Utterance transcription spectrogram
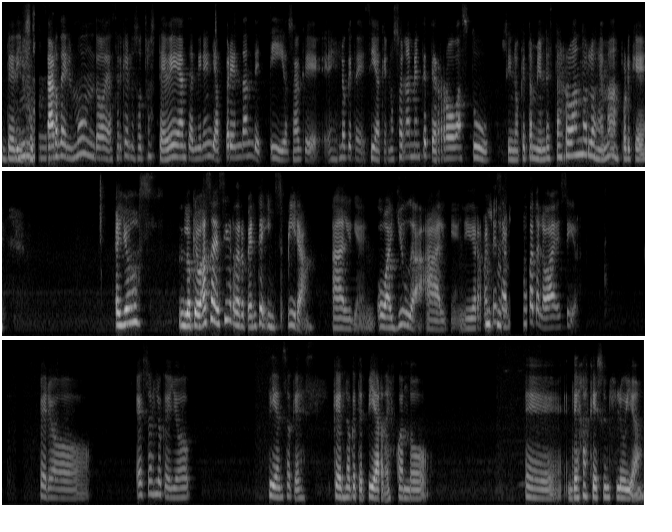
de disfrutar del mundo, de hacer que los otros te vean, te admiren y aprendan de ti. O sea, que es lo que te decía, que no solamente te robas tú, sino que también le estás robando a los demás, porque ellos, lo que vas a decir de repente inspira a alguien o ayuda a alguien y de repente nunca te lo va a decir. Pero eso es lo que yo pienso que es, que es lo que te pierdes cuando eh, dejas que eso influya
